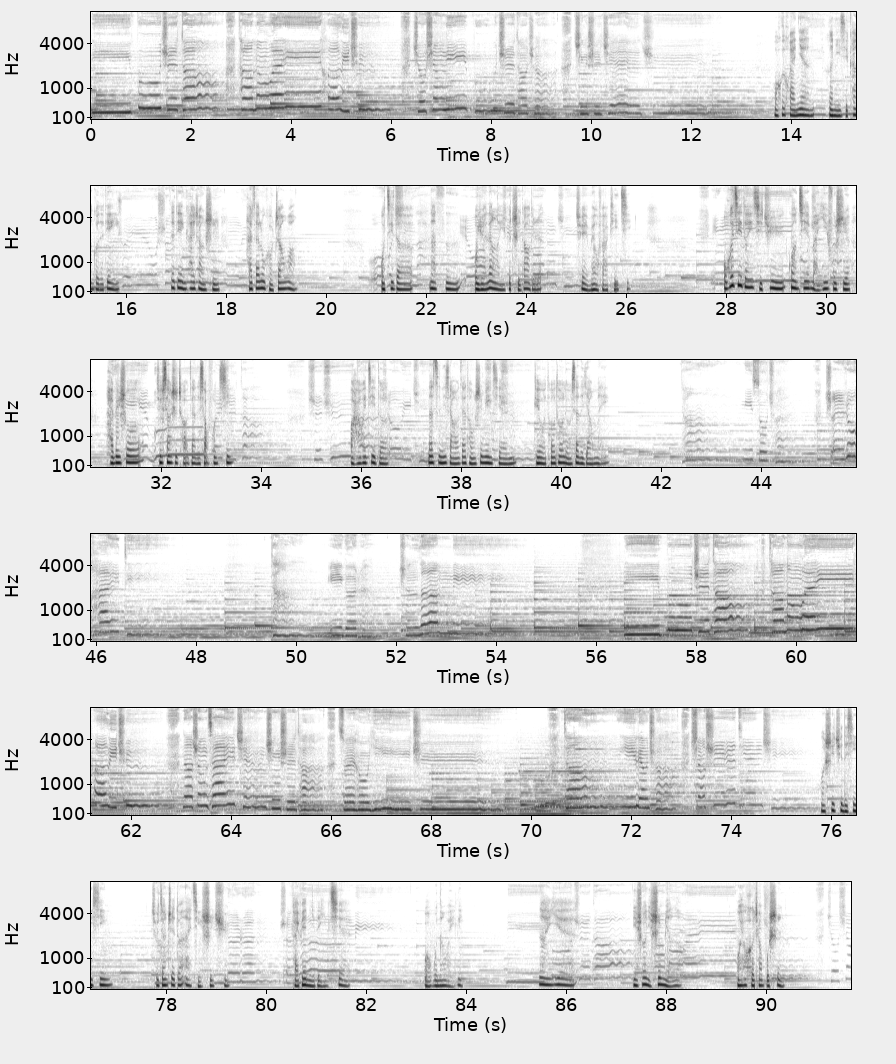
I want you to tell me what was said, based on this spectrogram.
你不知道他们为何离去，就像你不知道这竟是结局。我会怀念和你一起看过的电影，在电影开场时，还在路口张望。我记得那次，我原谅了一个迟到的人，却也没有发脾气。我会记得一起去逛街买衣服时，还被说就像是吵架的小夫妻。我还会记得那次你想要在同事面前给我偷偷留下的杨梅。当一艘船沉入海底，当一个人成了谜，你不知道他们为何离去，那声再见竟是他最后一句。我失去的信心，就将这段爱情失去，改变你的一切，我无能为力。那一夜，你说你失眠了，我又何尝不是呢？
